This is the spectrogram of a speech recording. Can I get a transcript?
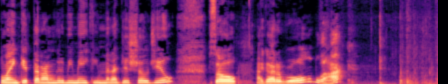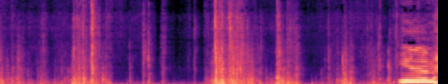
blanket that I'm going to be making that I just showed you. So, I got a roll of black. And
